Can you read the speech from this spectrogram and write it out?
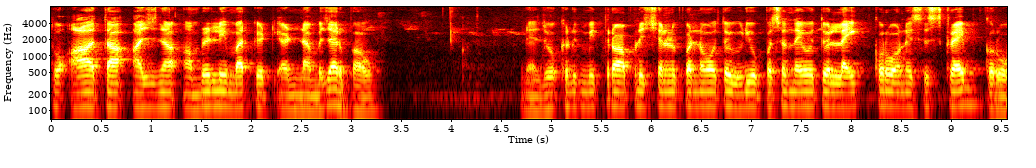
તો આ હતા આજના અમરેલી માર્કેટ યાર્ડના બજાર ભાવ. અને જો ખેડૂત મિત્રો આપણી ચેનલ પર ન હોય તો વીડિયો પસંદ આવ્યો તો લાઈક કરો અને સબસ્ક્રાઈબ કરો.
